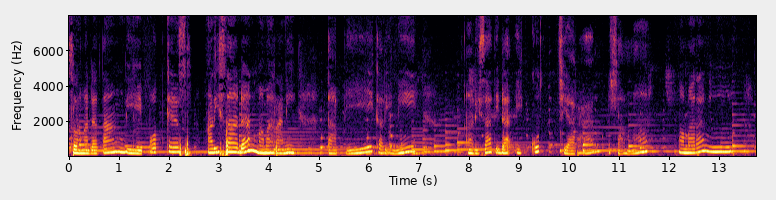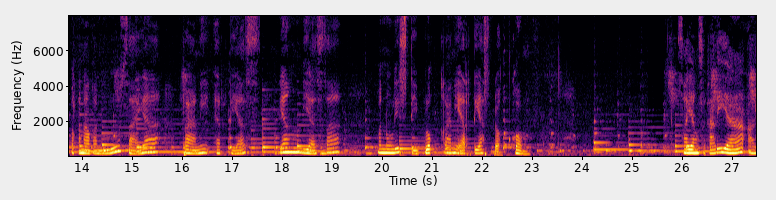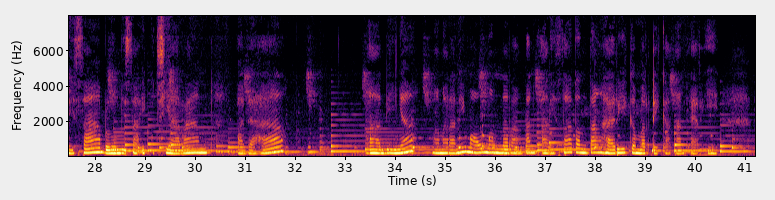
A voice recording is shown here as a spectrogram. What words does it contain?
selamat datang di podcast Alisa dan Mama Rani. Tapi kali ini Alisa tidak ikut siaran bersama Mama Rani. Perkenalkan dulu saya Rani Ertias yang biasa menulis di blog raniartias.com. Sayang sekali ya, Alisa belum bisa ikut siaran. Padahal adinya Mama Rani mau menerangkan ke Alisa tentang hari kemerdekaan RI.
